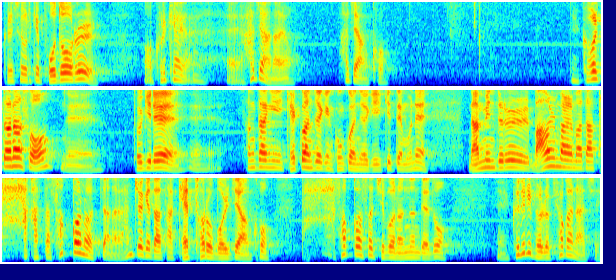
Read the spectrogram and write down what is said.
그래서 그렇게 보도를 어, 그렇게 하지 않아요. 하지 않고. 네, 그걸 떠나서 독일에 상당히 객관적인 공권력이 있기 때문에 난민들을 마을 마을마다 다 갖다 섞어 넣었잖아요. 한쪽에다 다 개터로 몰지 않고 다 섞어서 집어넣는데도 예, 그들이 별로 표가 나지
